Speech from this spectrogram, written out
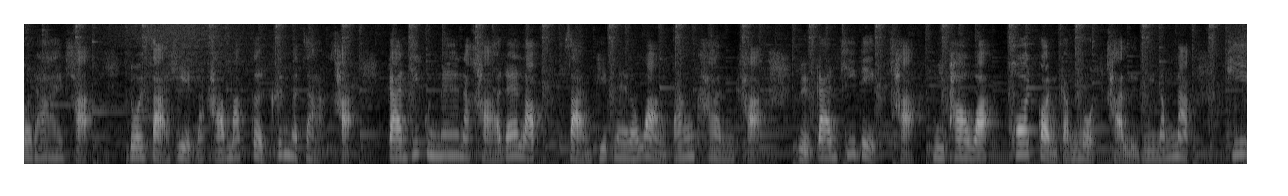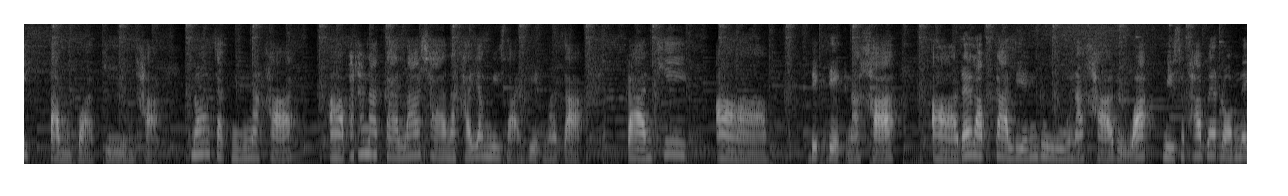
ก็ได้ค่ะ โดยสาเหตุนะคะมักเกิดขึ้นมาจากค่ะ การที่คุณแม่นะคะได้รับสารพิษในระหว่างตั้งครรภ์ค่ะ หรือการที่เด็กค่ะ มีภาวะคลอดก่อนกำหนดค่ะ หรือมีน้ำหนักที่ต่ำกว่าเกณฑ์ค่ะ นอกจากนี้นะคะพัฒนาการล่าช้านะคะ ยังมีสาเหตุมาจากการที่เด็กๆนะคะได้รับการเลี้ยงดูนะคะ หรือว่ามีสภาพแวดล้อมใน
